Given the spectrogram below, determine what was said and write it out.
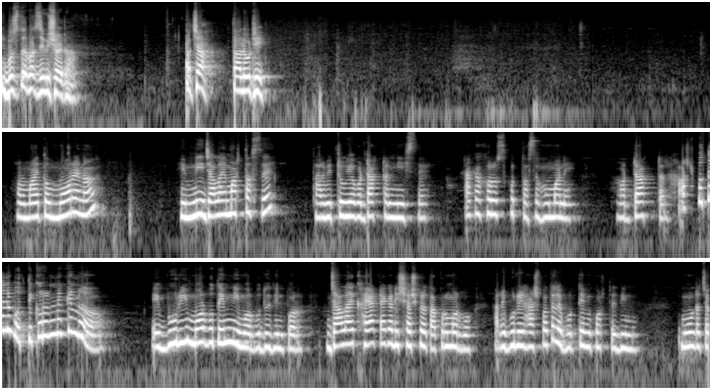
বুঝতে পারছি বিষয়টা। আচ্ছা তাহলে উঠি। আমার মায় তো মরে না এমনি জ্বালায় মারতাছে তার ভিতরে ওই আবার ডাক্তার নিয়েছে। টাকা খরচ করতেছে হুমানে। আমার ডাক্তার হাসপাতালে ভর্তি করেন না কেন? এই বুড়ি মরবো তো এমনি মরবো দুই দিন পর। জ্বালায় খায়া টাকা বিশ্বাস করে তারপর মরবো। আর এই বুড়ির হাসপাতালে ভর্তি আমি করতে দিব মনটা চা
